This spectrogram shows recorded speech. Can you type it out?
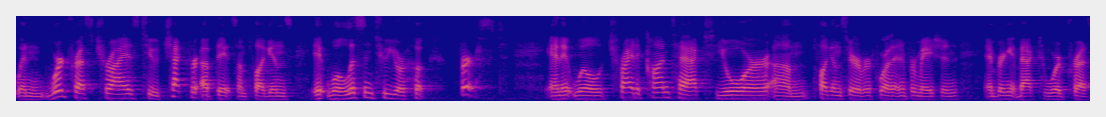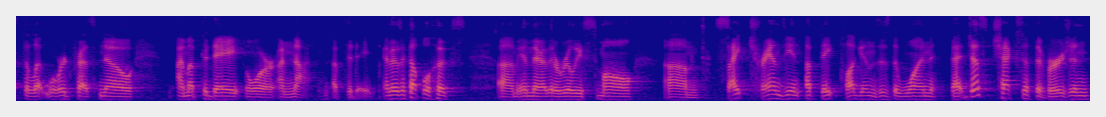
when WordPress tries to check for updates on plugins, it will listen to your hook first. And it will try to contact your um, plugin server for that information and bring it back to WordPress to let WordPress know I'm up to date or I'm not up to date. And there's a couple hooks um, in there that are really small. Um, Site Transient Update Plugins is the one that just checks if the version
